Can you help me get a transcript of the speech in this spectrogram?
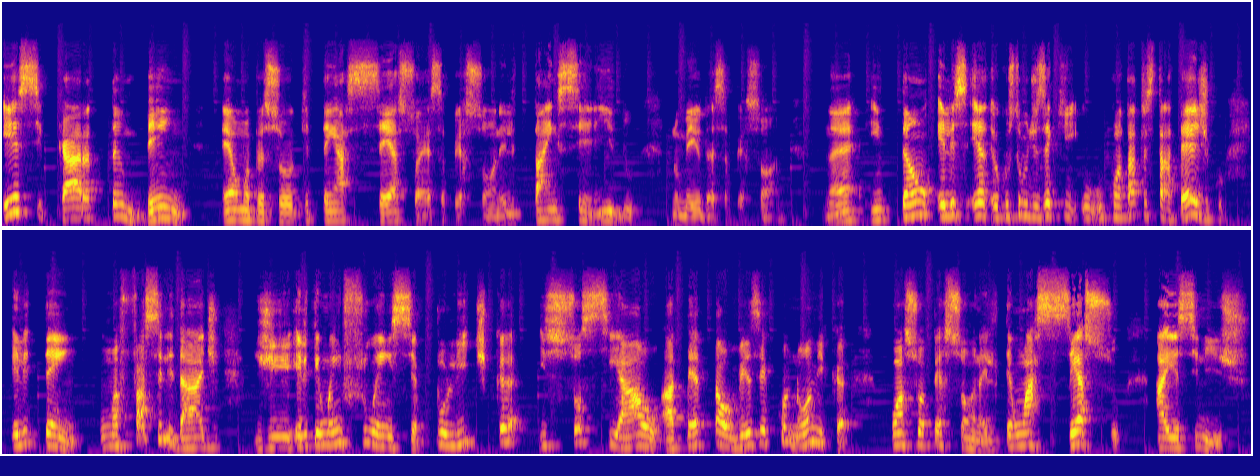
Esse cara também é uma pessoa que tem acesso a essa persona, ele está inserido no meio dessa persona. Né? Então, eles, eu costumo dizer que o, o, contato estratégico ele tem uma facilidade de, ele tem uma influência política e social, até talvez econômica, com a sua persona. Ele tem um acesso a esse nicho.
